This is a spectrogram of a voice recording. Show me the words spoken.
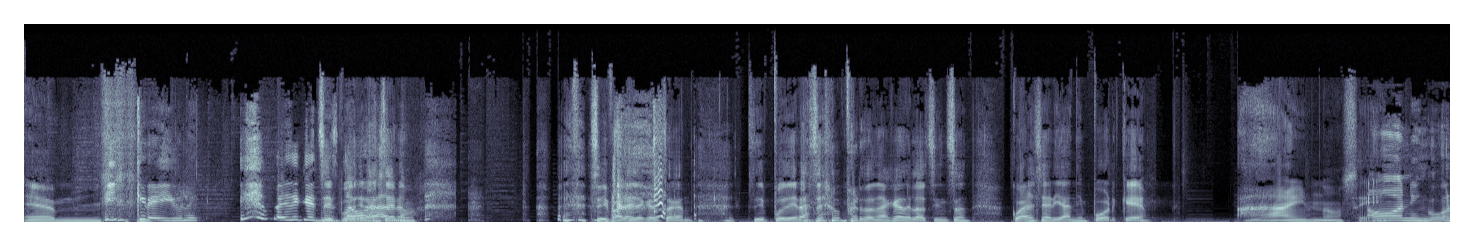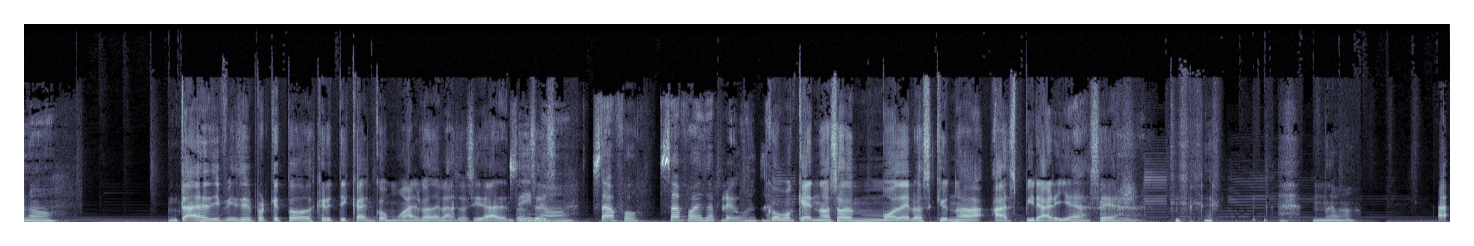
Em, Increíble. Parece que se si está pudiera ser. Sí, parece que se está ahogando. Si pudiera ser un personaje de los Simpsons, ¿cuál serían y por qué? Ay, no sé. No, ninguno. Está difícil porque todos critican como algo de la sociedad, entonces sí, no. Zafo. Zafo esa pregunta. como que no son modelos que uno aspiraría a ser. No. Ah.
